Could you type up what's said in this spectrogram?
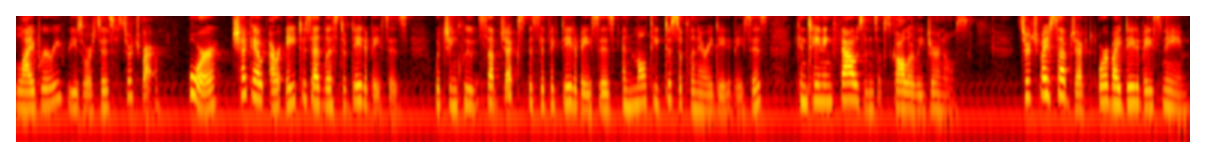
Library Resources search bar. Or check out our A to Z list of databases, which include subject-specific databases and multidisciplinary databases containing thousands of scholarly journals. Search by subject or by database name,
